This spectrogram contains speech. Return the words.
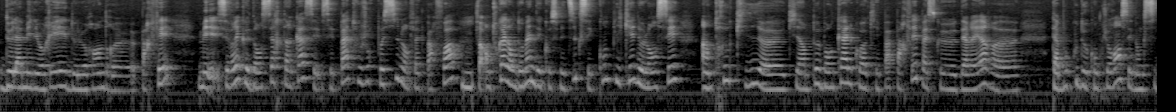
de l'améliorer, de le rendre parfait. Mais c'est vrai que dans certains cas, c'est pas toujours possible en fait. Parfois, mm. enfin, en tout cas dans le domaine des cosmétiques, c'est compliqué de lancer un truc qui, euh, qui est un peu bancal, quoi, qui est pas parfait parce que derrière, euh, tu as beaucoup de concurrence et donc si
